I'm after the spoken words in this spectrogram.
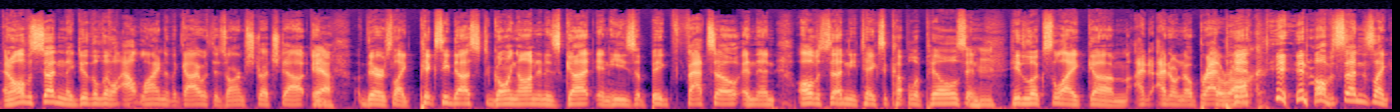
and all of a sudden they do the little outline of the guy with his arms stretched out, and Yeah. there's like pixie dust going on in his gut, and he's a big fatso, and then all of a sudden he takes a couple of pills, and he looks like um, I, I don't know Brad The Pitt, Rock. and all of a sudden it's like,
